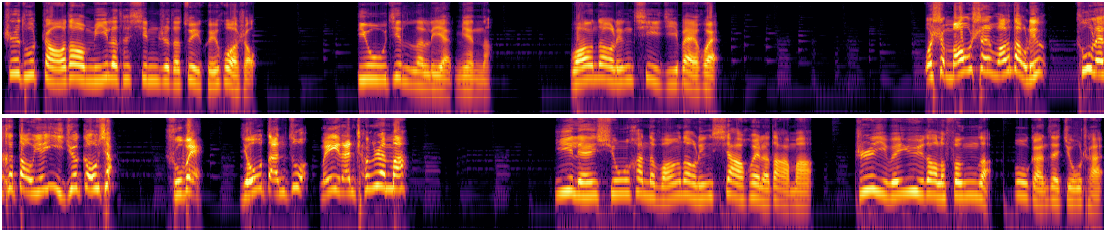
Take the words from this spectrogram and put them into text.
试图找到迷了他心智的罪魁祸首，丢尽了脸面呐！王道灵气急败坏：“我是茅山王道灵，出来和道爷一决高下，鼠辈有胆做，没胆承认吗？”一脸凶悍的王道灵吓坏了大妈，只以为遇到了疯子。不敢再纠缠，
